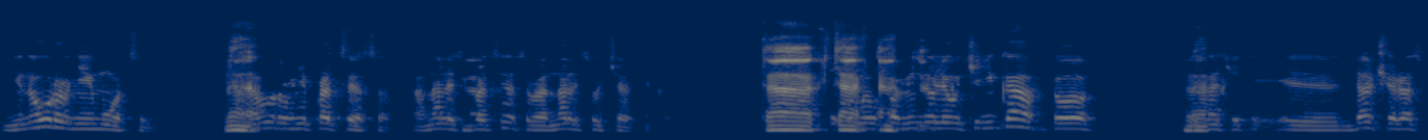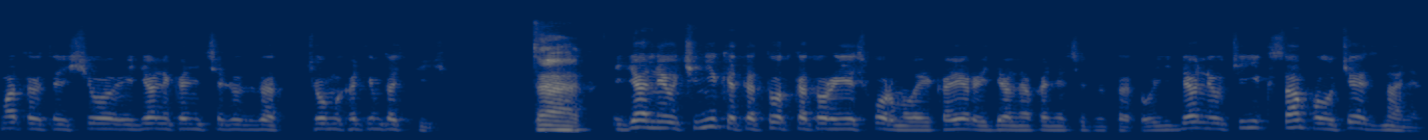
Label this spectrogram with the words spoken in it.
Не на уровне эмоций, а на Да. уровне процесса. Анализ процессов и анализ участников. Так, Если так, мы так. упомянули учеников, то Да. Значит, э, дальше рассматривается еще идеальный конечный результат, чего мы хотим достичь. Так, Идеальный ученик – это тот, который есть формула ИКР идеального конечного результата. Идеальный ученик сам получает знания.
